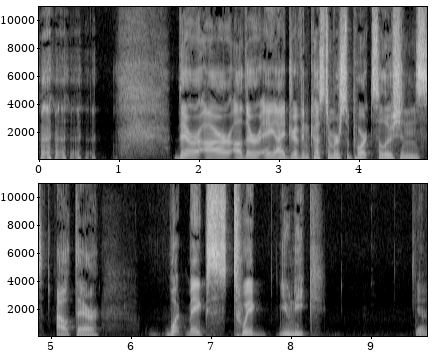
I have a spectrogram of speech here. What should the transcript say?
there are other AI-driven customer support solutions out there. What makes Twig unique? Yeah,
